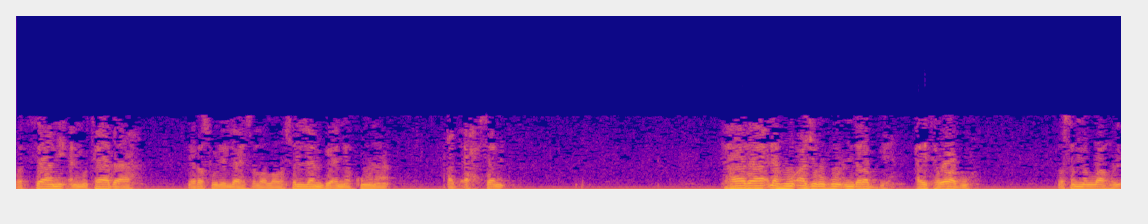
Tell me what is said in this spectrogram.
والثاني المتابعة لرسول الله صلى الله عليه وسلم بأن يكون قد أحسن هذا له أجره عند ربه أي ثوابه. وسمى الله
